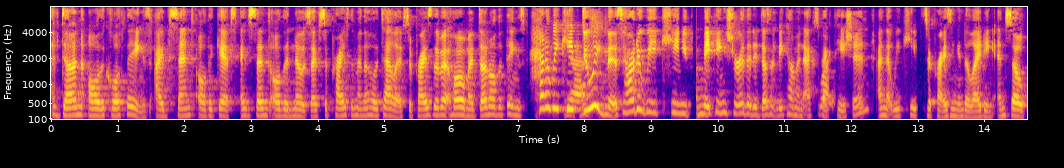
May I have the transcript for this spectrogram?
I've done all the cool things. I've sent all the gifts. I've sent all the notes. I've surprised them in the hotel. I've surprised them at home. I've done all the things. How do we keep yes. doing this? How do we keep making sure that it doesn't become an expectation right. and that we keep surprising and and delighting. And so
